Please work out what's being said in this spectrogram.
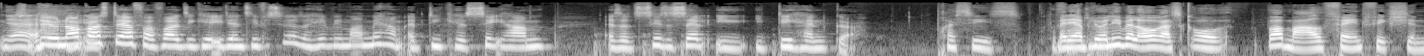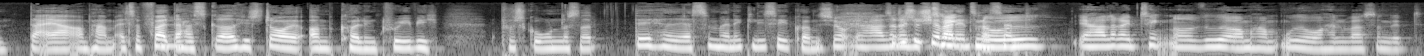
Ja, Så det er jo nok ja. også derfor, at folk de kan identificere sig helt vildt meget med ham, at de kan se ham, altså se sig selv i, i det, han gør. Præcis. Men jeg blev alligevel overrasket over, hvor meget fanfiction der er om ham. Altså folk, Ja. der har skrevet historie om Colin Creevy på skolen og sådan noget. Det havde jeg simpelthen ikke lige set komme. Sjovt. Jeg har aldrig Så det synes jeg var lidt interessant. noget, jeg har aldrig tænkt noget videre om ham, udover at han var sådan lidt...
